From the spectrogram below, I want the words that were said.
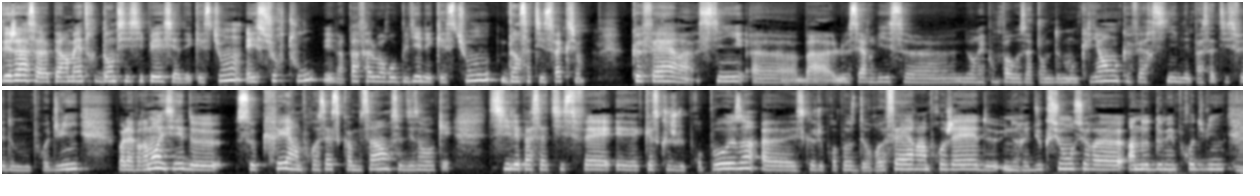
Déjà, ça va permettre d'anticiper s'il y a des questions et surtout, il va pas falloir oublier les questions d'insatisfaction. Que faire si euh, bah, le service euh, ne répond pas aux attentes de mon client? Que faire s'il n'est pas satisfait de mon produit? Voilà, vraiment essayer de se créer un process comme ça en se disant, ok, s'il n'est pas satisfait, qu'est-ce que je lui propose? Euh, Est-ce que je lui propose de refaire un projet, de, une réduction sur un autre de mes produits? Mmh.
